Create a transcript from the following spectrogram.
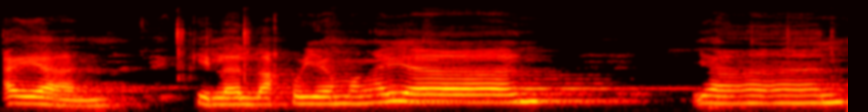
Ayan. Kilala ko yung mga yan. Yan.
